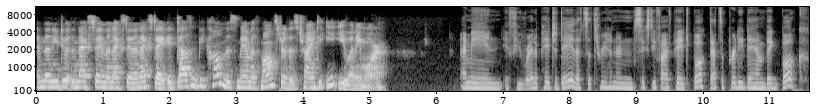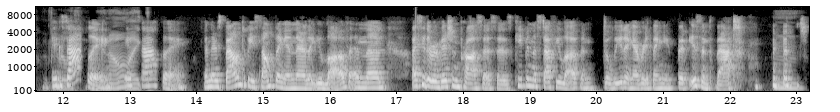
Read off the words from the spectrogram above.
and then you do it the next day and the next day and the next day, it doesn't become this mammoth monster that's trying to eat you anymore. I mean, if you write a page a day, that's a 365 page book. That's a pretty damn big book. Exactly. Really, you know, like... exactly. And there's bound to be something in there that you love. And then I see the revision process as keeping the stuff you love and deleting everything that isn't that. mm.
